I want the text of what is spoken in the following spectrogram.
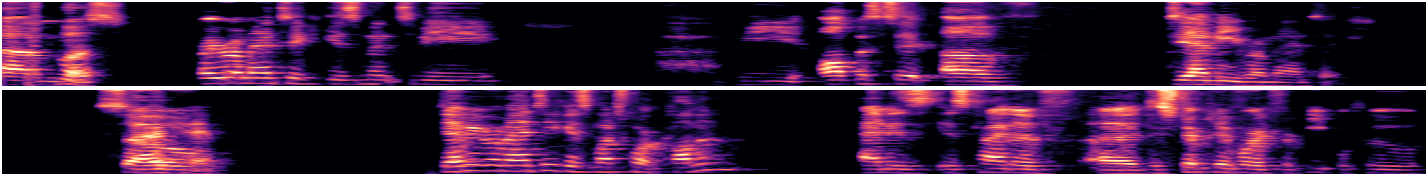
of um, course Fray romantic is meant to be the opposite of demi romantic. So, Okay. demi romantic is much more common and is, is kind of a descriptive word for people who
